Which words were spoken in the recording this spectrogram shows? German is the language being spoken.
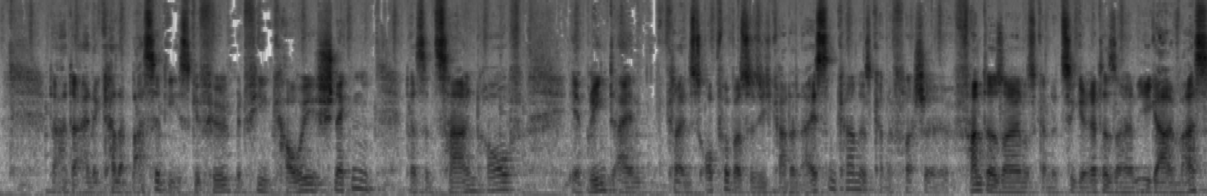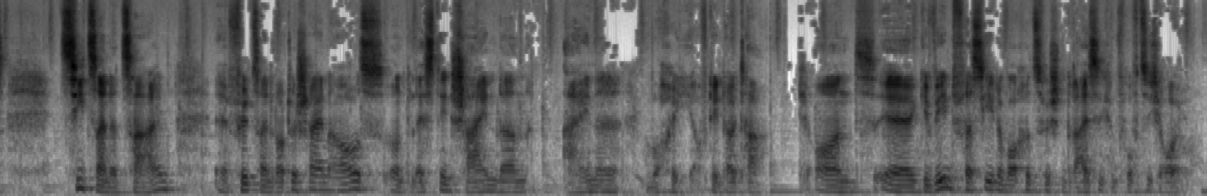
Da hat er eine Kalabasse, die ist gefüllt mit vielen Kaui-Schnecken. Da sind Zahlen drauf. Er bringt ein kleines Opfer, was er sich gerade leisten kann. Es kann eine Flasche Fanta sein, es kann eine Zigarette sein, egal was. Zieht seine Zahlen, äh, füllt seinen Lottoschein aus und lässt den Schein dann eine Woche hier auf den Altar und äh, gewinnt fast jede Woche zwischen 30 und 50 Euro.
